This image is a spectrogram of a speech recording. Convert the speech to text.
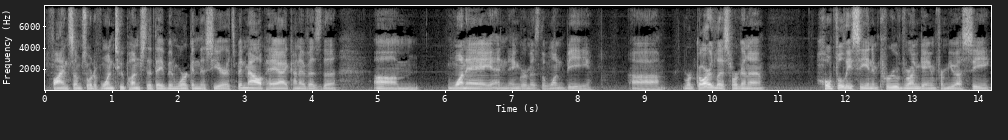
find some sort of one two punch that they've been working this year. It's been Malepeai kind of as the um, 1A and Ingram as the 1B. Uh, regardless, we're going to hopefully see an improved run game from USC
